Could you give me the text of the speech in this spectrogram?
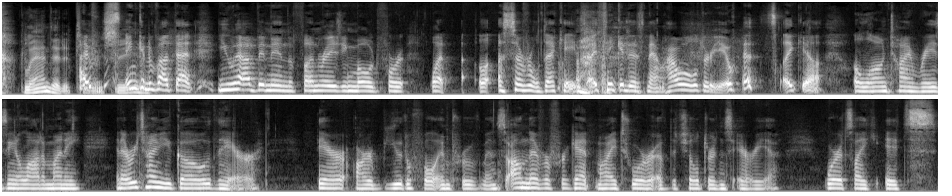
landed at TMC. i was thinking about that. You have been in the fundraising mode for what uh, several decades i think it is now. How old are you? It's like yeah a long time raising a lot of money. And every time you go there there are beautiful improvements. I'll never forget my tour of the children's area where it's like it's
